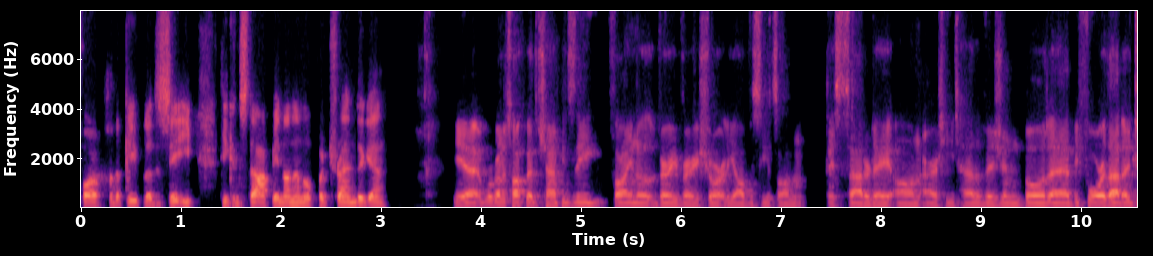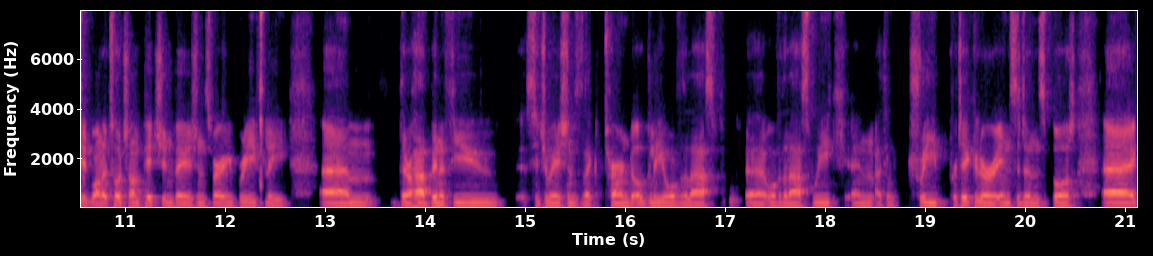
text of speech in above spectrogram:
for for the people of the city, he can start being on an upward trend again. Yeah, we're going to talk about the Champions League final very, very shortly. Obviously, it's on this Saturday on RTÉ television. But uh, before that, I did want to touch on pitch invasions very briefly. Um, there have been a few situations that turned ugly over the last uh, over the last week, and I think three particular incidents. But uh,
